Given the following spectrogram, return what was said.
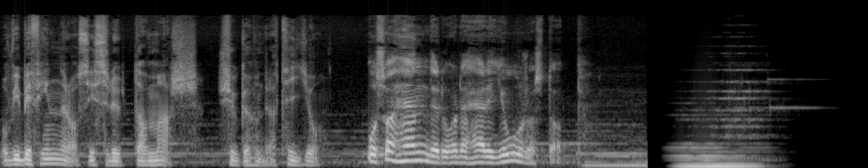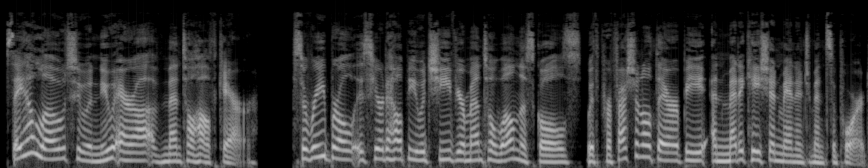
och vi befinner oss i slutet av mars 2010. Och så händer då det här i Eurostop. Say hello to a new era of mental health care. Cerebral is here to help you achieve your mental wellness goals with professional therapy and medication management support.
